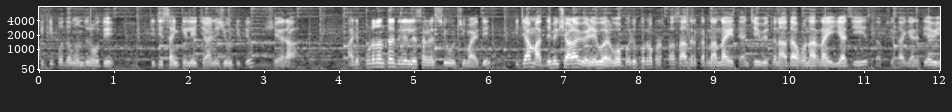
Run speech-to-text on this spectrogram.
किती पदं मंजूर होते? तिची संख्या लिहायची आणि शेवटी ते शेरा आणि पुढनंतर दिलेली दिलेले सगळ्यात शेवटची माहिती की ज्या माध्यमिक शाळा वेळेवर व परिपूर्ण प्रस्ताव सादर करणार नाही त्यांचे वेतन अदा होणार नाही याची दक्षता घेण्यात यावी.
